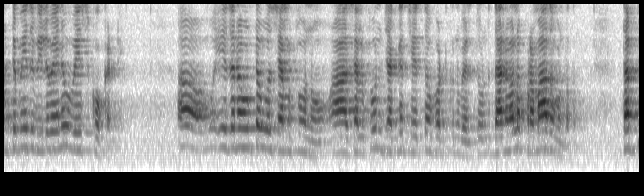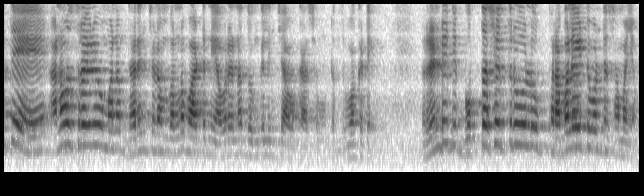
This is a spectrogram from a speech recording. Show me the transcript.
ఒంటి మీద విలువైనవి వేసుకోకండి. ఏదైనా ఉంటే ఓ సెల్ ఫోను ఆ సెల్ ఫోన్ జగ్గ చేత్తో పట్టుకుని వెళ్తుంటే దానివల్ల ప్రమాదం ఉండదు. తప్పితే అనవసరమైనవి మనం ధరించడం వల్ల వాటిని ఎవరైనా దొంగిలించే అవకాశం ఉంటుంది. ఒకటి. రెండు ఇది గుప్త శత్రువులు ప్రబలేటువంటి సమయం.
